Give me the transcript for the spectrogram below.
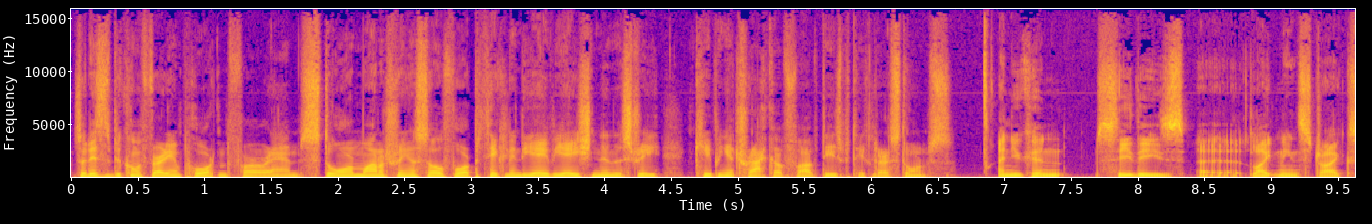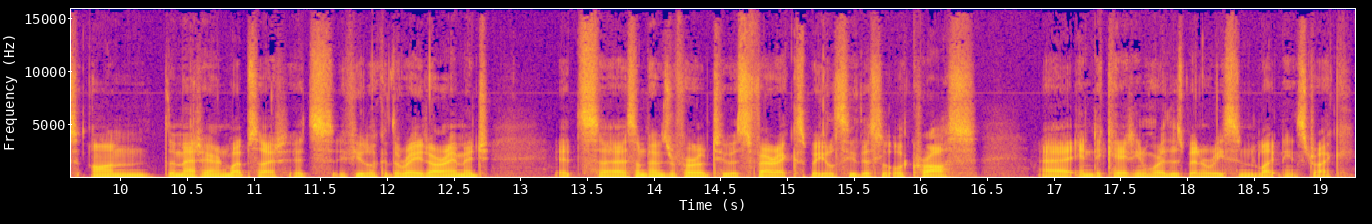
So this has become very important for um, storm monitoring and so forth, particularly in the aviation industry, keeping a track of, of these particular storms. And you can see these uh, lightning strikes on the Met website. It's if you look at the radar image, it's uh, sometimes referred to as spherics, but you'll see this little cross uh, indicating where there's been a recent lightning strike.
